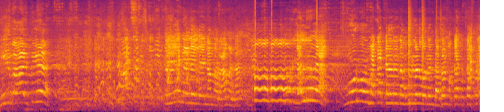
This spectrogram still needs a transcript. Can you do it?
ನೀನ್ ಬಾಳ್ತಿ ಮನೆಯಲ್ಲಿ ನಮ್ಮ ರಾಮಣ್ಣ ಎಲ್ರೂ ಮೂರ್ ಮೂರು ಮಕ್ಕ ಕೇಳಿದ್ರೆ ನಮ್ಮ ಊರುಗಳು ಒಂದೊಂದು ಡಜನ್ ಮಕ್ಕಳ ಕಟ್ಟಾಕ್ಬಿಡ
